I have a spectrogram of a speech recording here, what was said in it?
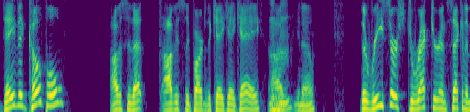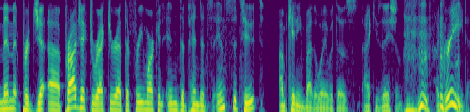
David Kopel, obviously, that obviously part of the KKK, uh, Mhm. you know, the research director and Second Amendment proje- uh, project director at the Free Market Independence Institute. I'm kidding, by the way, with those accusations. Agreed.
